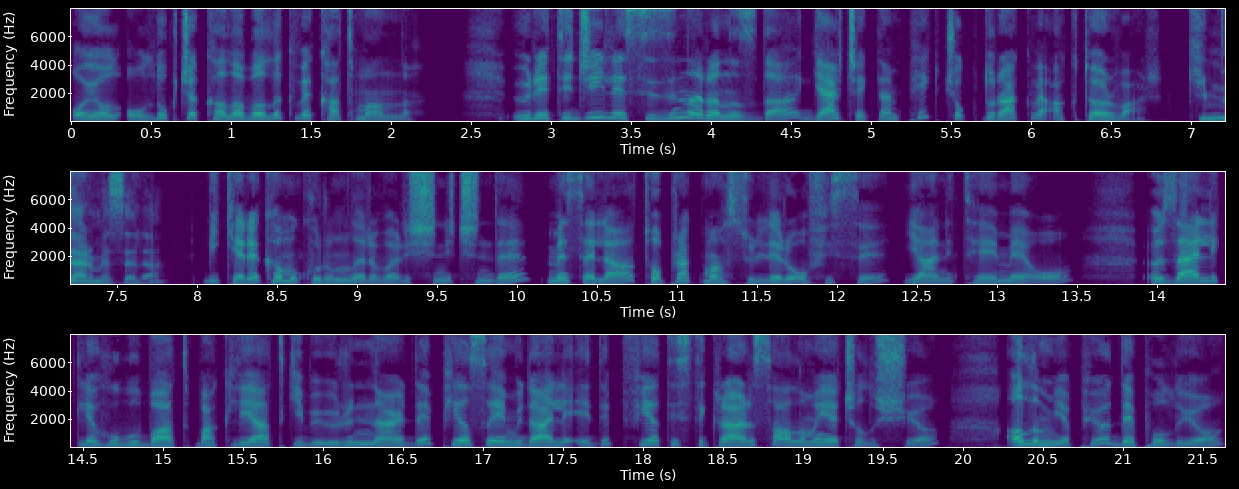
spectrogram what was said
o yol oldukça kalabalık ve katmanlı. Üreticiyle sizin aranızda gerçekten pek çok durak ve aktör var. Kimler mesela? Bir kere kamu kurumları var işin içinde. Mesela Toprak Mahsulleri Ofisi yani TMO, özellikle hububat, bakliyat gibi ürünlerde piyasaya müdahale edip fiyat istikrarı sağlamaya çalışıyor. Alım yapıyor, depoluyor.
